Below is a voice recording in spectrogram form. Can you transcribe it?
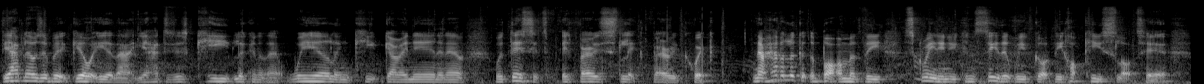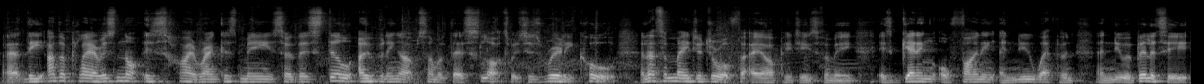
Diablo was a bit guilty of that. You had to just keep looking at that wheel and keep going in and out. With this, it's it's very slick, very quick. Now have a look at the bottom of the screen and you can see that we've got the hotkey slots here. Uh, the other player is not as high rank as me so they're still opening up some of their slots which is really cool and that's a major draw for ARPGs for me is getting or finding a new weapon and new ability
